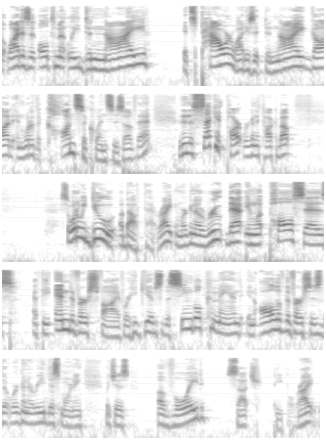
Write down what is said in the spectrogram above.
but why does it ultimately deny its power? Why does it deny God? And what are the consequences of that? And then the second part, we're going to talk about so, what do we do about that, right? And we're going to root that in what Paul says at the end of verse 5, where he gives the single command in all of the verses that we're going to read this morning, which is avoid such people, right?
